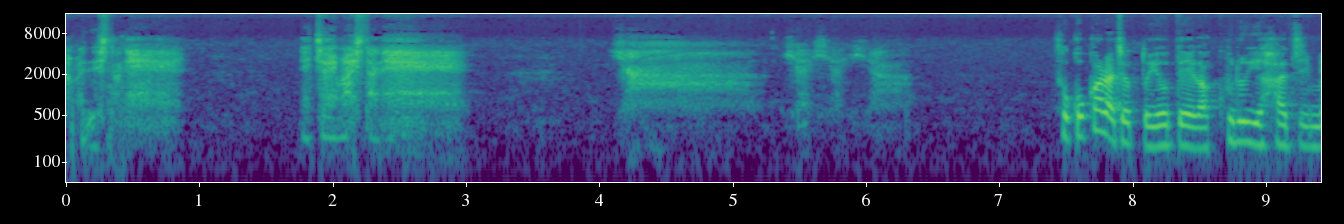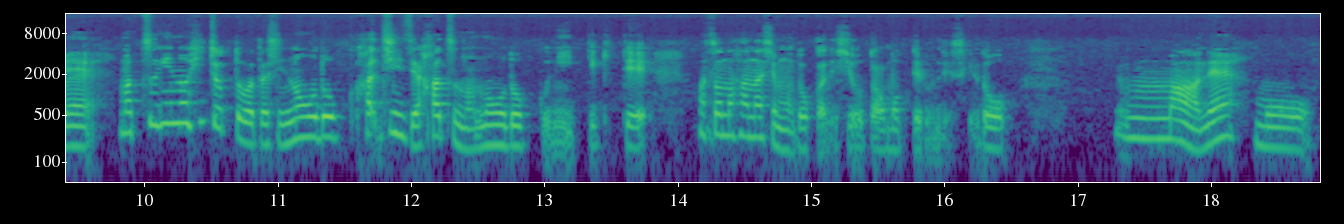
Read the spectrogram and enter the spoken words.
ダメでしたね。寝ちゃいましたね。いや、いやいやいや。そこからちょっと予定が狂い始め、まあ、次の日ちょっと私、ノードック、人生初のノードックに行ってきて、まあ、その話もどっかでしようとは思ってるんですけど、まあね、もう、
